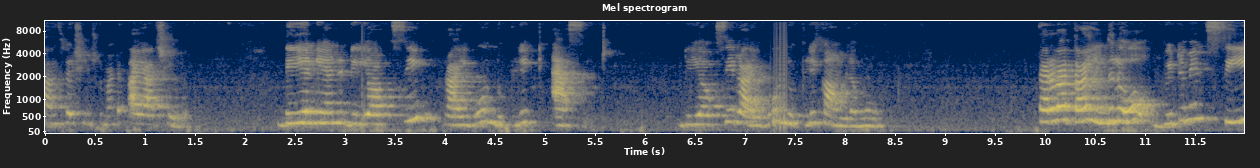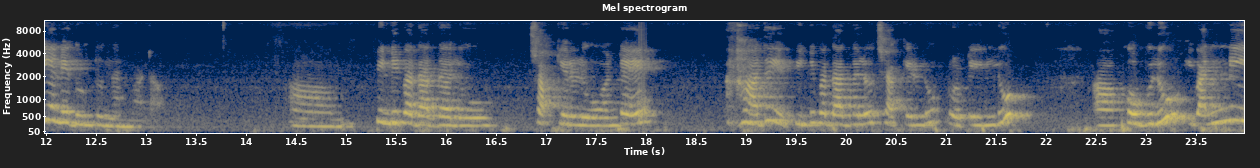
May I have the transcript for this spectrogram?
సంశ్లేషించడం అంటే తయారు చేయడం డిఎన్ఏ అంటే డియాక్సీ రైబో న్యూక్లిక్ యాసిడ్ డియాక్సీ రైబో న్యూక్లిక్ ఆమ్లము. తర్వాత ఇందులో విటమిన్ సి అనేది ఉంటుందన్నమాట. పిండి పదార్థాలు చక్కెరలు అంటే అదే పిండి పదార్థాలు చక్కెరలు ప్రోటీన్లు కొవ్వులు ఇవన్నీ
